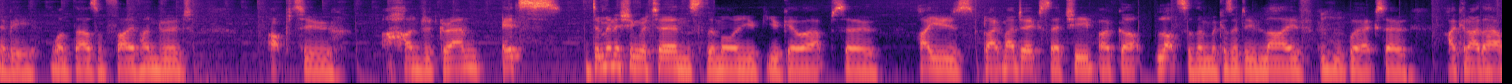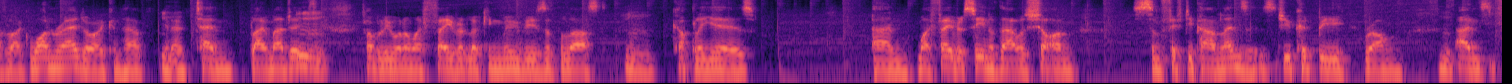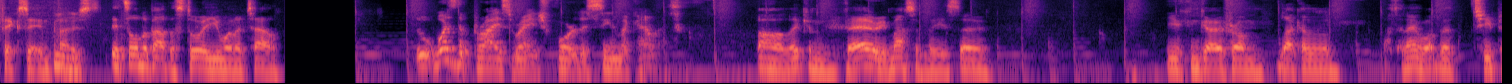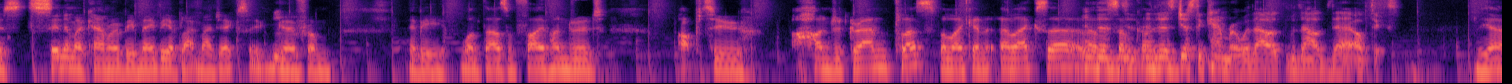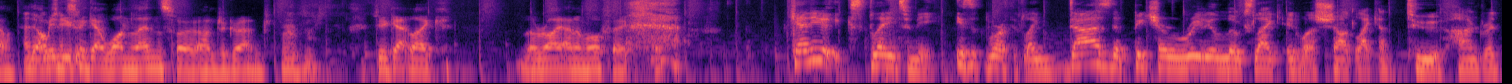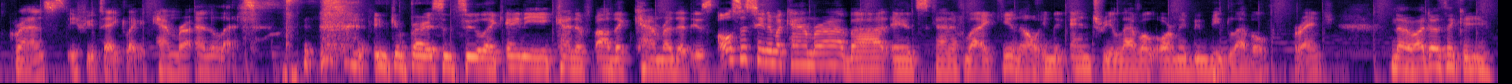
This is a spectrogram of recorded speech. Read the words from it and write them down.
maybe 1,500 up to 100 grand. It's diminishing returns the more you, you go up. So I use Blackmagics, they're cheap. I've got lots of them because I do live Mhm. work. So I can either have like one red or I can have, you know, 10 Blackmagics. Mhm. Probably one of my favorite looking movies of the last Mhm. couple of years. And my favorite scene of that was shot on some 50 pound lenses. You could be wrong and fix it in post. It's all about the story you want to tell. What's the price range for the cinema cameras? Oh, they can vary massively. So you can go from like a, I don't know what the cheapest cinema camera would be, maybe a Blackmagic. So you can go Mhm. from maybe 1,500 up to 100 grand plus for like an Alexa And of there's, some and there's just the camera without without the optics. Yeah. And I mean, you can get one lens for 100 grand. Do you get like the right anamorphic. Can you explain to me? Is it worth it? Like, does the picture really looks like it was shot like at 200 grams if you take like a camera and a lens, in comparison to like any kind of other camera that is also cinema camera, but it's kind of like you know in the entry level or maybe mid level range. No, I don't think it,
